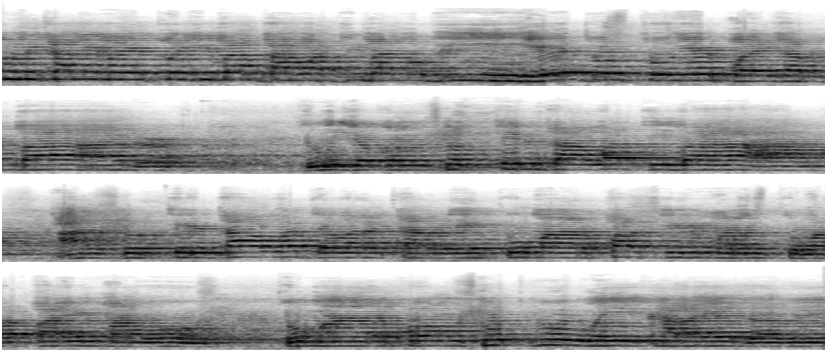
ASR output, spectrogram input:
তুমি কালিমায়ে তৈয়বার দাওয়াত দিবা নবী, হে দোস্ত, হে পয়গাম্বার তুমি যখন সত্যের দাওয়াত দিবা, আর সত্যের দাওয়াত দেওয়ার কারণে তোমার পাশের মানুষ, তোমার বাড়ির মানুষ, তোমার পরম শত্রু হয়ে খাওয়া যাবে।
